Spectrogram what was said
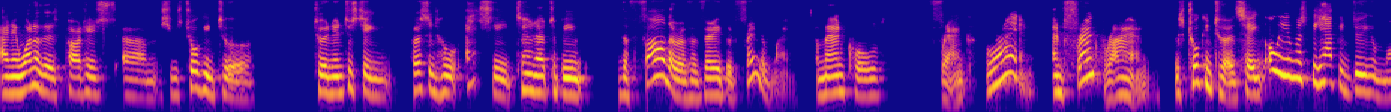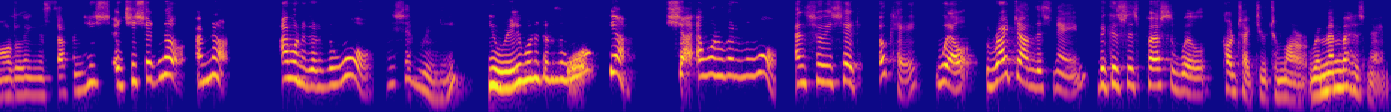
and in one of those parties, um, she was talking to a, to an interesting person who actually turned out to be the father of a very good friend of mine, a man called Frank Ryan. And Frank Ryan was talking to her and saying, Oh, you must be happy doing your modeling and stuff. And, he, and she said, No, I'm not. I want to go to the war. He said, Really? You really want to go to the war? Yeah. I want to go to the war. And so he said, okay, well, write down this name because this person will contact you tomorrow. Remember his name.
